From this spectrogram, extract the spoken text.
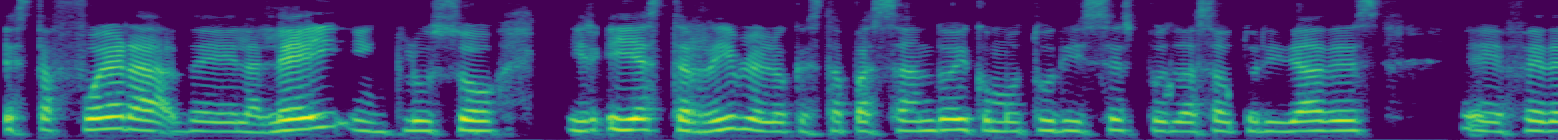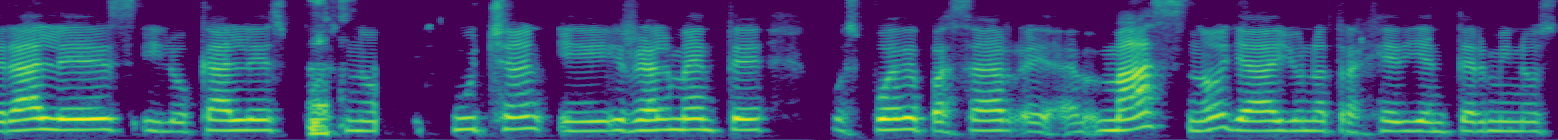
está fuera de la ley, incluso, y, y, es terrible lo que está pasando, y como tú dices, pues las autoridades eh, federales y locales pues no escuchan y, y realmente pues puede pasar eh, más, ¿no? Ya hay una tragedia en términos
